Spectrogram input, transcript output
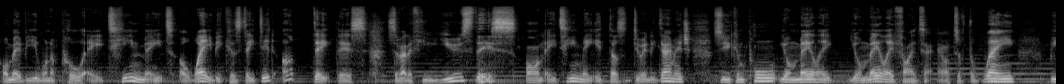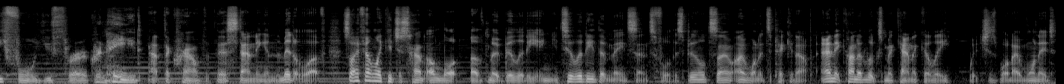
or maybe you want to pull a teammate away because they did update this so that if you use this on a teammate it doesn't do any damage, so you can pull your melee your melee fighter out of the way before you throw a grenade at the crowd that they're standing in the middle of. So I felt like it just had a lot of mobility and utility that made sense for this build, so I wanted to pick it up. And it kind of looks mechanically, which is what I wanted.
